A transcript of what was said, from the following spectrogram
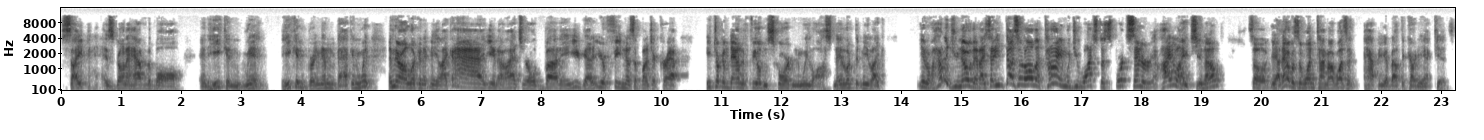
Sipe is going to have the ball and he can win. He can bring them back and win. And they're all looking at me like, ah, you know, that's your old buddy. You got it. You're feeding us a bunch of crap. He took them down the field and scored, and we lost. And they looked at me like, you know, how did you know that? I said, he does it all the time. Would you watch the Sports Center highlights, you know? so yeah, that was the one time I wasn't happy about the Kardiac Kids.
